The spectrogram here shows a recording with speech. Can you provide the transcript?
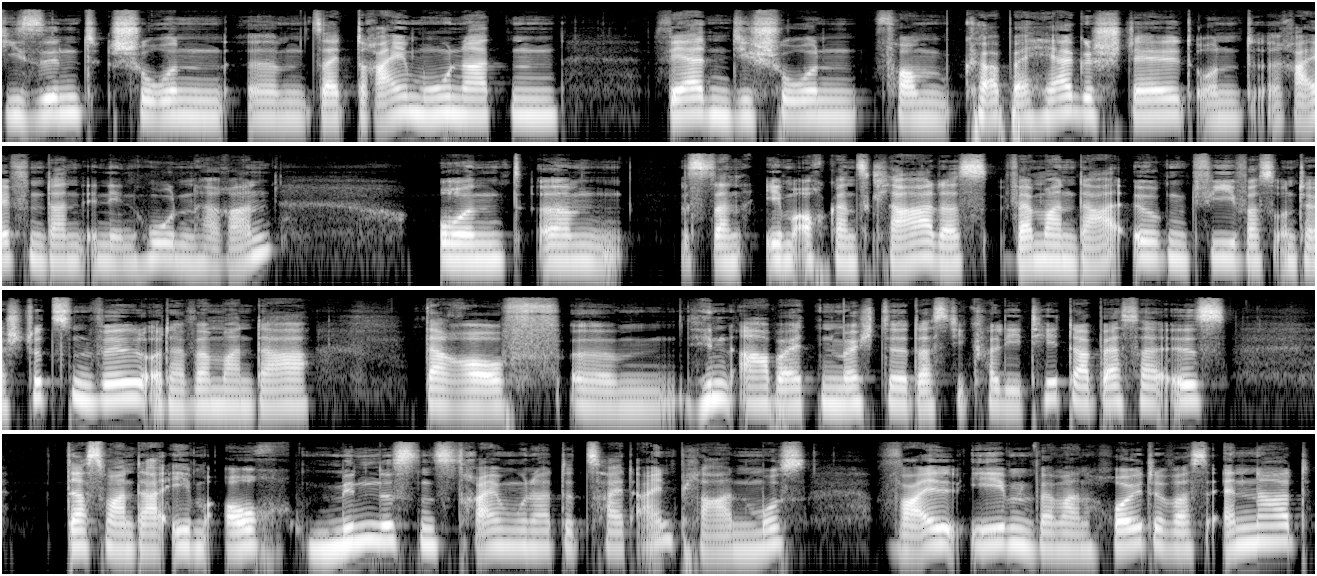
die sind schon ähm, seit drei Monaten werden die schon vom Körper hergestellt und reifen dann in den Hoden heran. Und ähm, ist dann eben auch ganz klar, dass wenn man da irgendwie was unterstützen will oder wenn man da darauf ähm, hinarbeiten möchte, dass die Qualität da besser ist, dass man da eben auch mindestens drei Monate Zeit einplanen muss, weil eben, wenn man heute was ändert,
